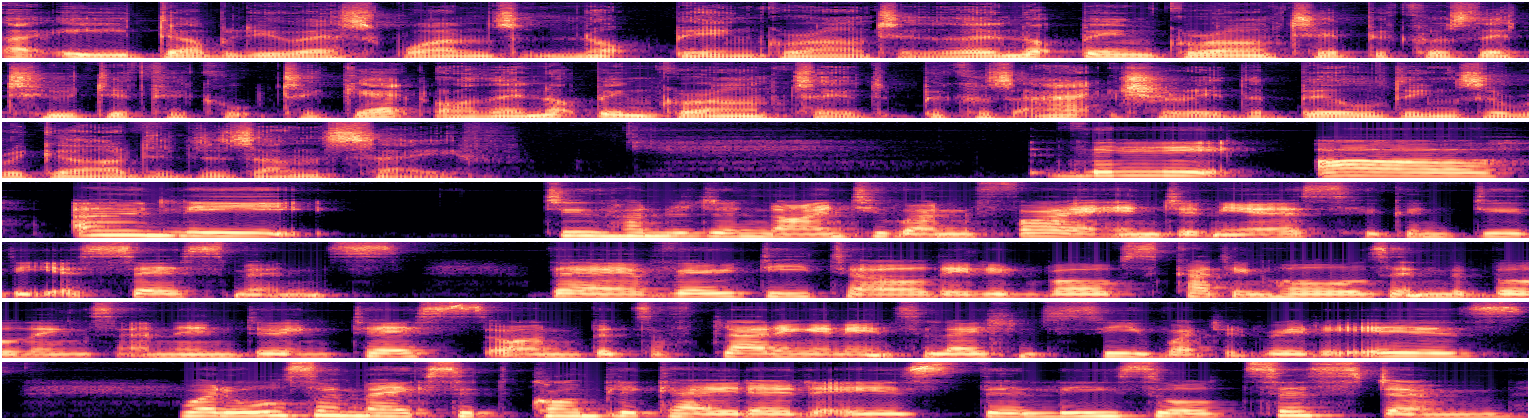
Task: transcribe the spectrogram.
are EWS ones not being granted? Are they not being granted because they're too difficult to get, or are they not being granted because actually the buildings are regarded as unsafe? There are only 291 fire engineers who can do the assessments. They're very detailed. It involves cutting holes in the buildings and then doing tests on bits of cladding and insulation to see what it really is. What also makes it complicated is the leasehold system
